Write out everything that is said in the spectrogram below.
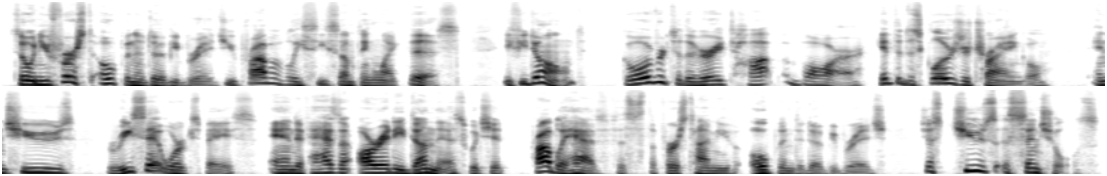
So when you first open Adobe Bridge, you probably see something like this. If you don't, go over to the very top bar, hit the disclosure triangle, and choose Reset Workspace. And if it hasn't already done this, which it probably has if this is the first time you've opened Adobe Bridge, just choose Essentials.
